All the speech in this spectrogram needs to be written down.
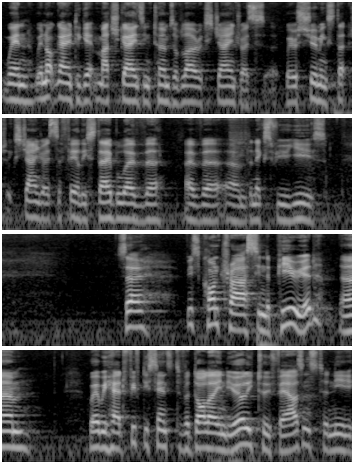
when we're not going to get much gains in terms of lower exchange rates. We're assuming exchange rates are fairly stable over, over um, the next few years. So this contrasts in the period um, where we had 50 cents to the dollar in the early 2000s to near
